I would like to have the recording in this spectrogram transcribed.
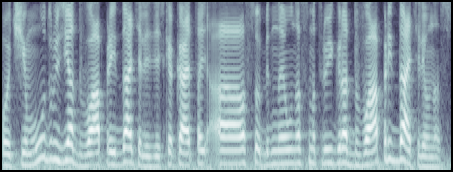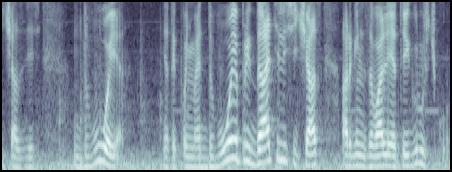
Почему, друзья, два предателя? Здесь какая-то а, особенная у нас, смотрю, игра. Два предателя у нас сейчас здесь. Двое. Я так понимаю, двое предателей сейчас организовали эту игрушечку.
